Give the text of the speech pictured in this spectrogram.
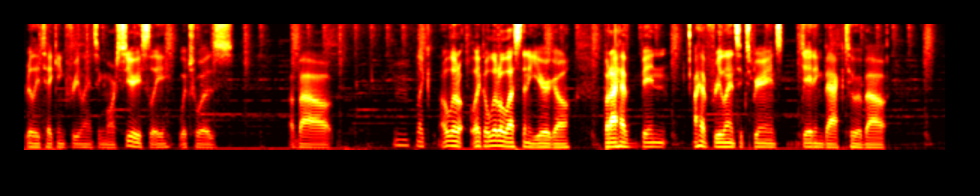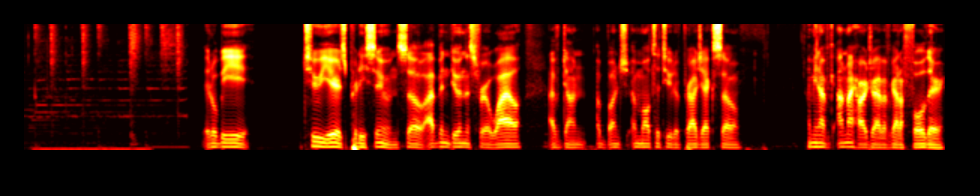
really taking freelancing more seriously, which was about Mm. like a little like a little less than a year ago. But I have been I have freelance experience dating back to about it'll be two years pretty soon. So I've been doing this for a while. I've done a bunch, a multitude of projects. So, I mean, I've on my hard drive, I've got a folder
